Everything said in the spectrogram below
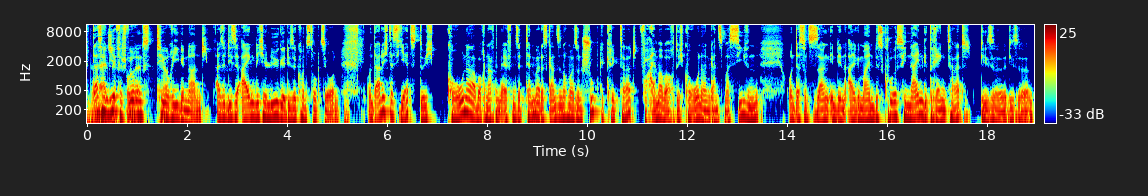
The das haben wir Verschwörungstheorie ja. genannt. Also diese eigentliche Lüge, diese Konstruktion. Ja. Und dadurch, dass jetzt durch Corona, aber auch nach dem 11. September das Ganze nochmal so einen Schub gekriegt hat, vor allem aber auch durch Corona einen ganz massiven und das sozusagen in den allgemeinen Diskurs hineingedrängt hat, diese, diese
